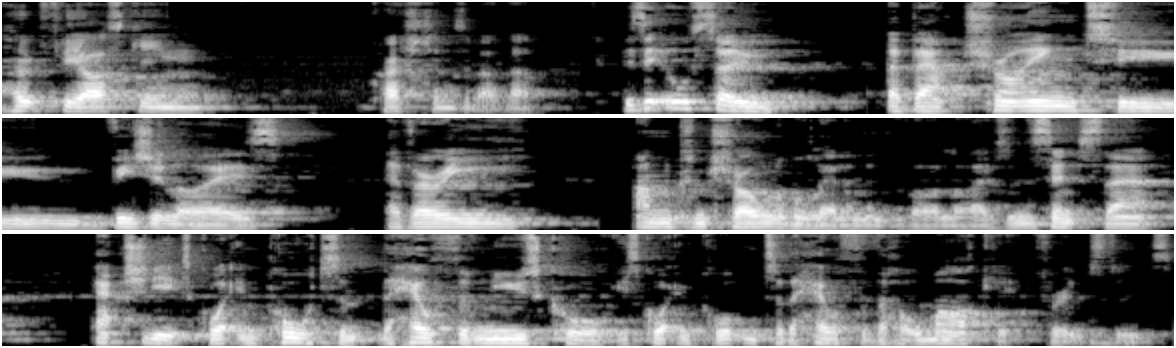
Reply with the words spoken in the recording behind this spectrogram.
hopefully asking questions about that. Is it also about trying to visualize a very uncontrollable element of our lives in the sense that actually it's quite important. The health of News Corp is quite important to the health of the whole market, for instance.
